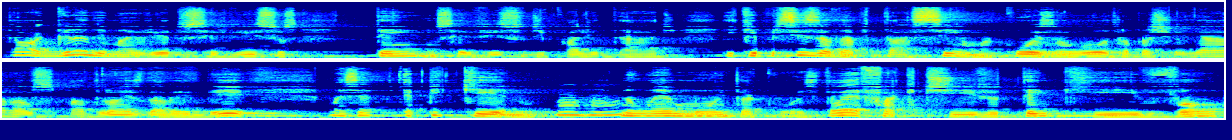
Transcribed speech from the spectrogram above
Então, a grande maioria dos serviços tem um serviço de qualidade e que precisa adaptar, sim, uma coisa ou outra para chegar aos padrões da ABB, mas é, é pequeno, uhum. não é muita coisa. Então, é factível, tem que ir, vão...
